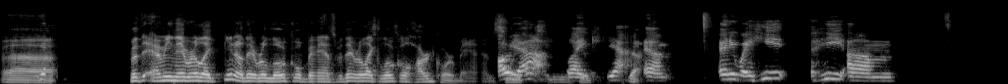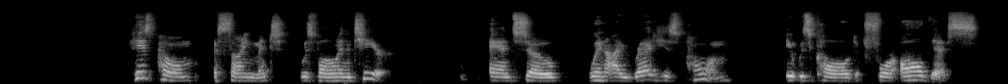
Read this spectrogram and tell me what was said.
Uh, Yeah. but I mean, they were like, you know, they were local bands, but they were like local hardcore bands. Oh Like, yeah, like yeah. yeah. Um, anyway, he he um his poem assignment was volunteer, and so when I read his poem, it was called "For All This,"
